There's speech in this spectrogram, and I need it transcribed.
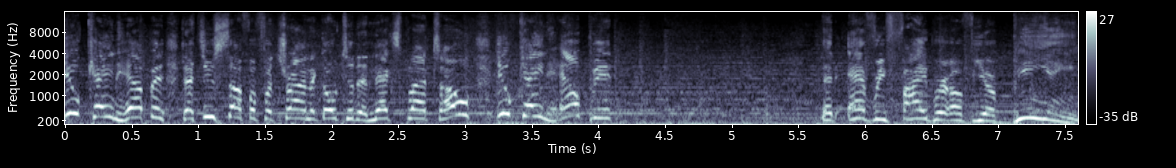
You can't help it that you suffer for trying to go to the next plateau. You can't help it that every fiber of your being,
